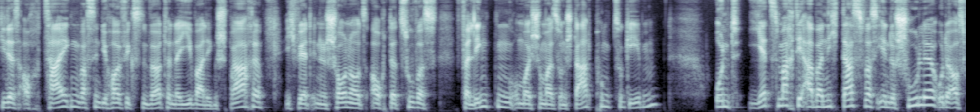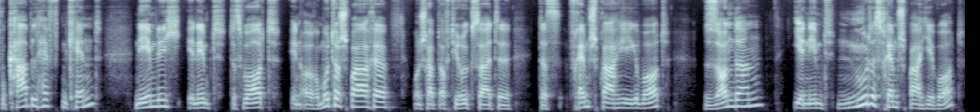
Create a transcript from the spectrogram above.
die das auch zeigen, was sind die häufigsten Wörter in der jeweiligen Sprache. Ich werde in den Show Notes auch dazu was verlinken, um euch schon mal so einen Startpunkt zu geben. Und jetzt macht ihr aber nicht das, was ihr in der Schule oder aus Vokabelheften kennt, nämlich ihr nehmt das Wort in eure Muttersprache und schreibt auf die Rückseite das fremdsprachige Wort, sondern ihr nehmt nur das fremdsprachige Wort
